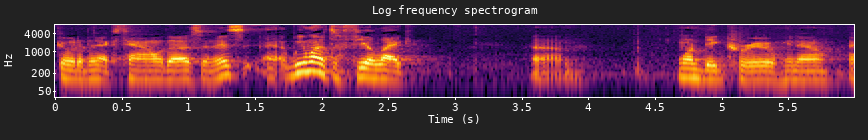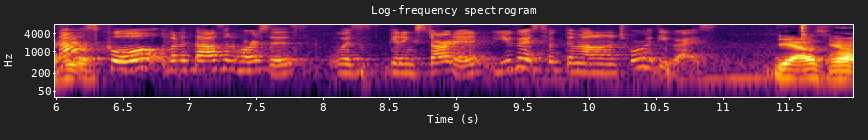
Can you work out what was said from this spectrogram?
go to the next town with us. And it's, uh, we wanted to feel like um, one big crew, you know. I That hate- was cool. When A Thousand Horses was getting started, you guys took them out on a tour with you guys. yeah, it was, Yeah.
